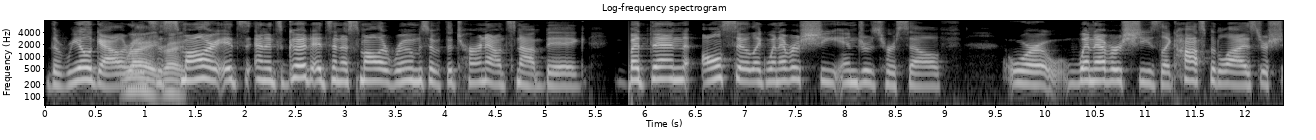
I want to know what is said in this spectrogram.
the real gallery. it's a right. smaller it's and it's good. It's in a smaller room so if the turnout's not big." But then also like whenever she injures herself or whenever she's like hospitalized or sh-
